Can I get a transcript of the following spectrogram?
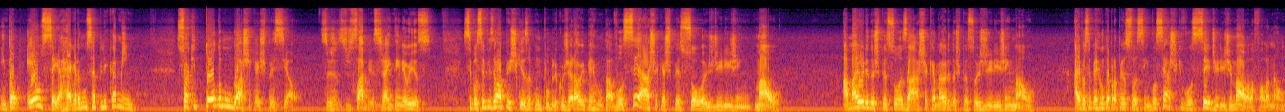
Então eu sei, a regra não se aplica a mim. Só que todo mundo acha que é especial. Você já, sabe, você já entendeu isso? Se você fizer uma pesquisa com o público geral e perguntar, você acha que as pessoas dirigem mal? A maioria das pessoas acha que a maioria das pessoas dirigem mal. Aí você pergunta para a pessoa assim: Você acha que você dirige mal? Ela fala: Não,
